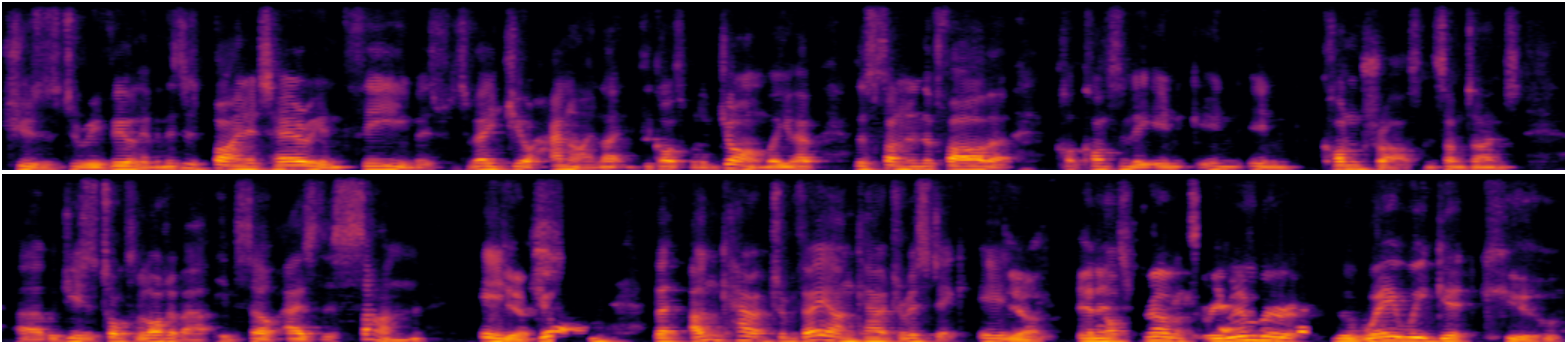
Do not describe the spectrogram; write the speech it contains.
chooses to reveal him. And this binitarian theme. It's, it's, very Johannine, like the Gospel of John, where you have the Son and the Father constantly in in in contrast. And sometimes, uh, Jesus talks a lot about himself as the Son in yes. John, but uncharacter very uncharacteristic in. Yeah, and it's probably remember the way we get Q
